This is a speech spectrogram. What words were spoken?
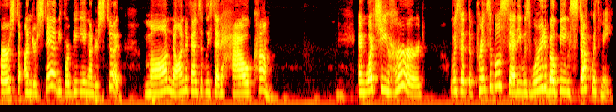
first to understand before being understood. Mom non defensively said, How come? And what she heard was that the principal said he was worried about being stuck with me.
